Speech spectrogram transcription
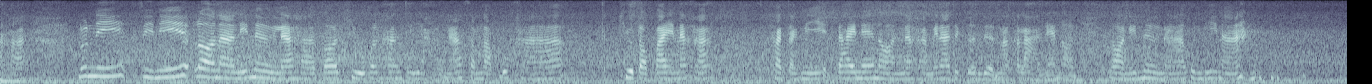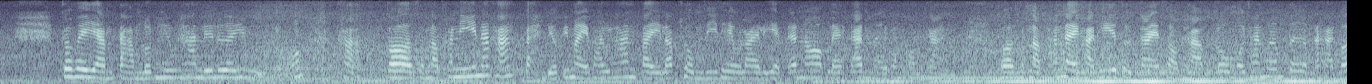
นะคะ รุ่นนี้สีนี้รอนานนิดนึงนะคะ ก็คิวค่อนข้างจะยาวนะสำหรับลูกค้าคิวต่อไปนะคะถัดจากนี้ได้แน่นอนนะคะ ไม่น่าจะเกินเดือนมกราแน่นอนรอนิดนึงนะคะคุณพี่นะ ก็พยายามตามรถให้ทุกท่านเรื่อย ๆ อยู่เนาะค่ะ ก็สำหรับคันนี้นะคะไปเดี๋ยวพี่ใหม่พาทุกท่านไปรับชมดีเทลรายละเอียดด้านนอกและด้านในพร้อมๆกันก็สำหรับท่านใดค่ะที่สนใจสอบถามโปรโมชั่นเพิ่มเติมนะคะ ก็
